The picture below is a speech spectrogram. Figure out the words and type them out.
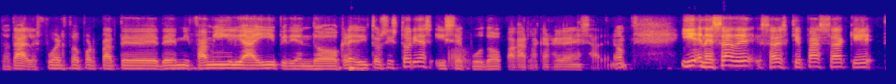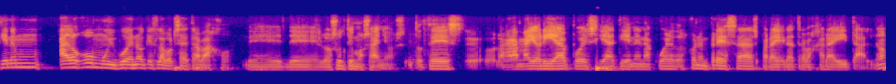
total, esfuerzo por parte de, mi familia ahí pidiendo créditos, historias, y se pudo pagar la carrera en SADE, ¿no? Y en SADE, ¿sabes qué pasa? Que tienen algo muy bueno que es la bolsa de trabajo de, de los últimos años. Entonces, eh, la gran mayoría pues ya tienen acuerdos con empresas para ir a trabajar ahí y tal, ¿no?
